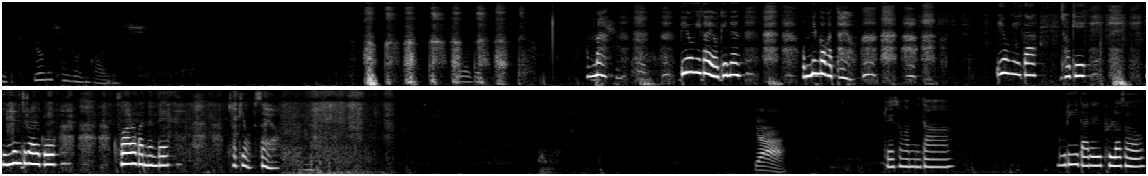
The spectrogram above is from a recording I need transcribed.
저 새끼 뿅이 찾아온 거 아니야? 씨. 내가 내 엄마, 삐용이가 여기는 없는 것 같아요. 삐용이가 저기 있는 줄 알고 구하러 갔는데 저기 없어요. 야. 죄송합니다. 물이 나를 불러서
